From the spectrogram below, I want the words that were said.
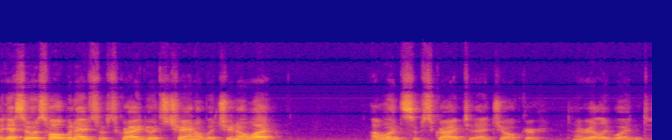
I guess it was hoping I'd subscribe to its channel, but you know what? I wouldn't subscribe to that joker. I really wouldn't.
